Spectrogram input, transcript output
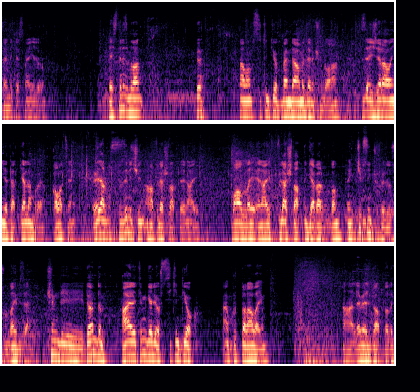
seni de kesmeye geliyorum. Kestiniz mi lan? Tüh. Tamam sıkıntı yok ben devam ederim şimdi ona. Siz ejderi alın yeter. Gel lan buraya. Kavat seni. Beyler bu sizin için. Aha flash attı enayi. Vallahi enayi flash attı geber buradan. Sen kimsin küfür ediyorsun dayı bize. Şimdi döndüm. Hayaletim geliyor. Sıkıntı yok. Ben kurtları alayım. Aha level de atladık.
